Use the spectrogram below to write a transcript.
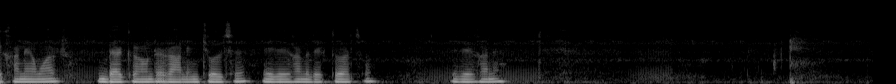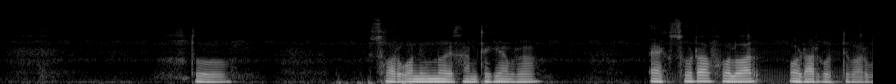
এখানে আমার ব্যাকগ্রাউন্ডে রানিং চলছে। এই যে এখানে দেখতে পাচ্ছ, এই যে এখানে। তো সর্বনিম্ন এখান থেকে আমরা একশোটা ফলোয়ার অর্ডার করতে পারব।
